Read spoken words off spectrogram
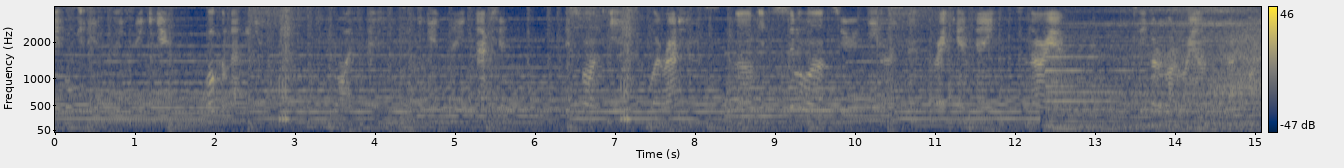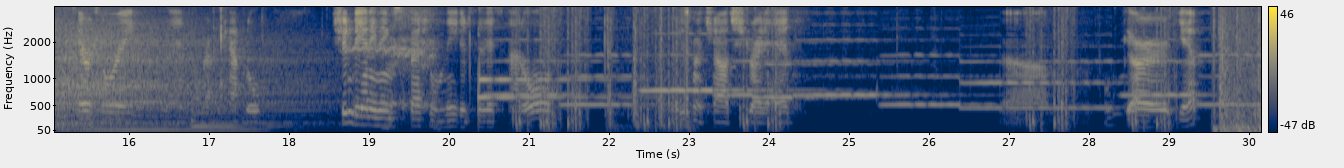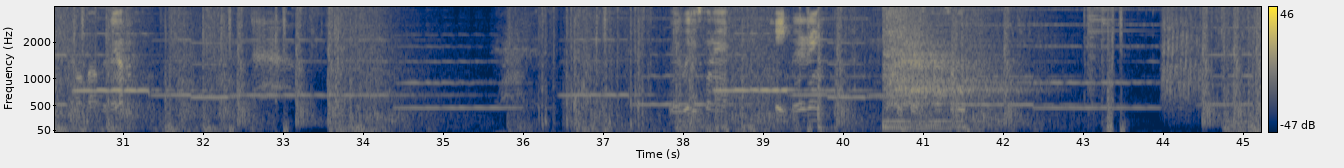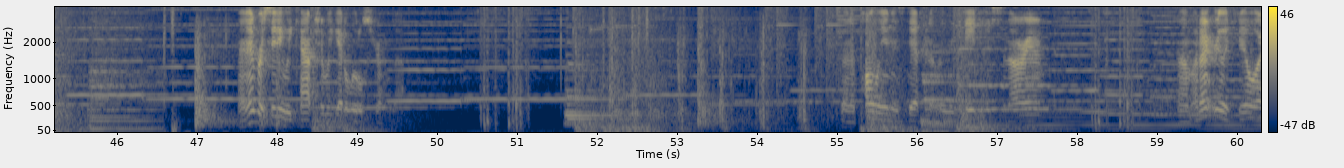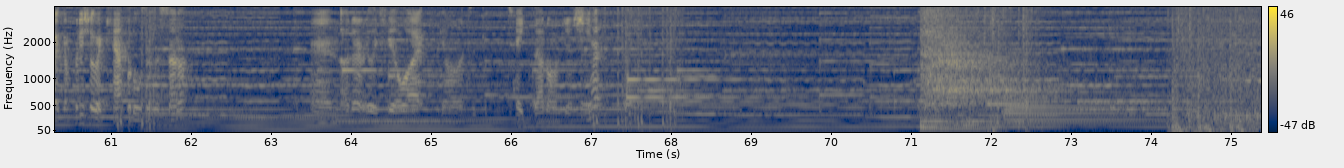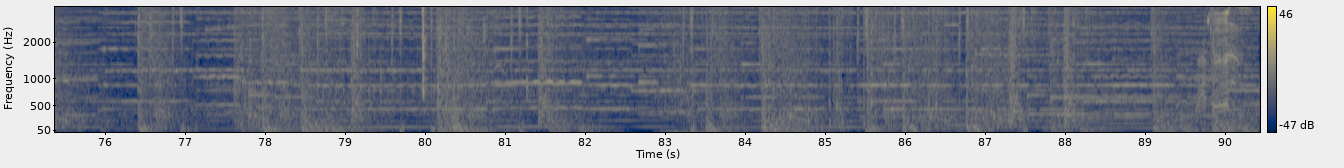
people, it is VCQ. Welcome back again. Rise Adventures campaign action. This one is Low Rations. Um, it's similar to the Alexander Great campaign scenario. So you've got to run around, march territory, and grab the capital. Shouldn't be anything special needed for this at all. We're just going to charge straight ahead. Um, go, yep, mountain. Yeah, we're just to keep moving as as possible. And every city we capture, we get a little stronger. So Napoleon is definitely the key to this scenario. Um, I don't really feel like, I'm pretty sure the capital's in the center. And I don't really feel like going to take that on just yet. Hurts.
